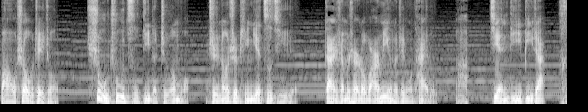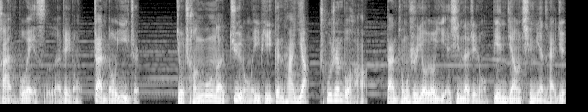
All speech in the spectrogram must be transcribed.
饱受这种庶出子弟的折磨，只能是凭借自己干什么事都玩命的这种态度啊，见敌必战、悍不畏死的这种战斗意志。就成功的聚拢了一批跟他一样出身不好，但同时又有野心的这种边疆青年才俊，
